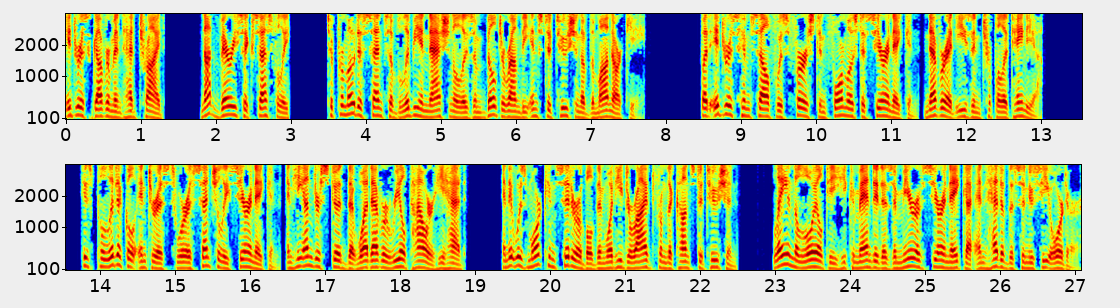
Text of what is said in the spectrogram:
Idris' government had tried—not very successfully—to promote a sense of Libyan nationalism built around the institution of the monarchy. But Idris himself was first and foremost a Cyrenaican, never at ease in Tripolitania. His political interests were essentially Cyrenaican, and he understood that whatever real power he had, and it was more considerable than what he derived from the constitution lay in the loyalty he commanded as emir of Cyrenaica and head of the Senussi order.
